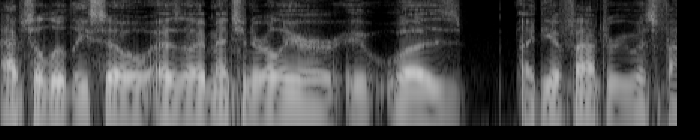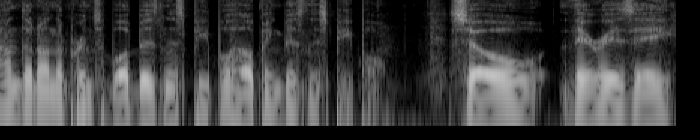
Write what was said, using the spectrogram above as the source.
absolutely. So as i mentioned earlier it was idea factory was founded on the principle of business people helping business people. So there is a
